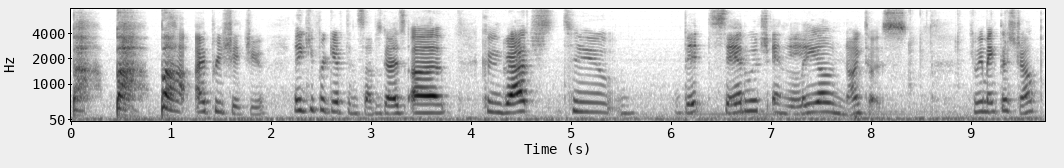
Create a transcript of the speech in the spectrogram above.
bah, bah, bah. I appreciate you. Thank you for gifting subs, guys. Uh, congrats to Bit Sandwich and Leonidas. Can we make this jump?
